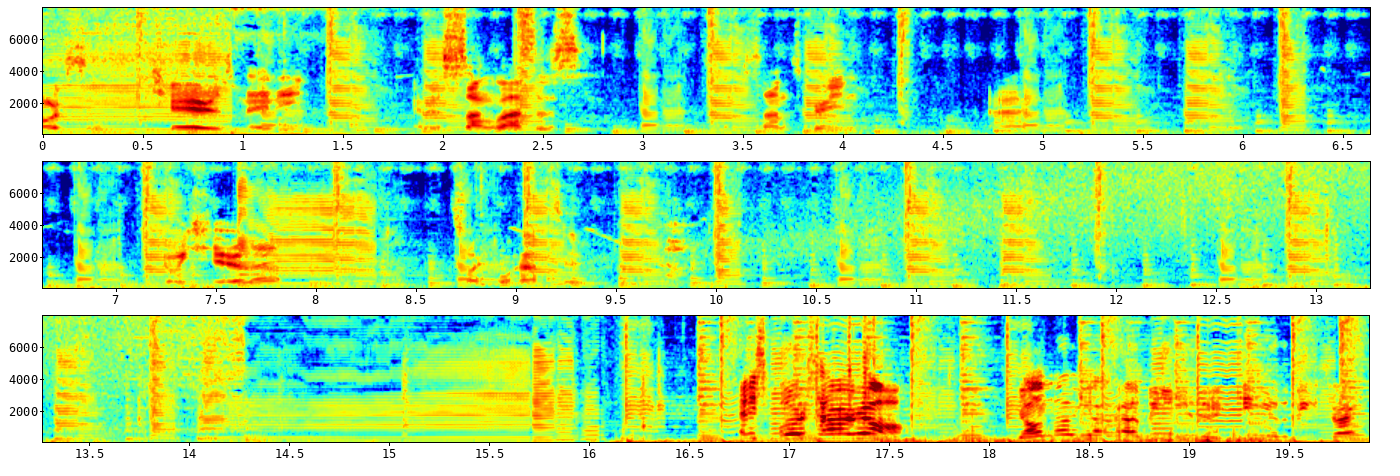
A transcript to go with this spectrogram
or some chairs, maybe. Maybe sunglasses, some sunscreen. Uh, can we share that? It's like we'll have to. Hey, sports, how are y'all? Y'all know y'all gotta be the king of the beach, right?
